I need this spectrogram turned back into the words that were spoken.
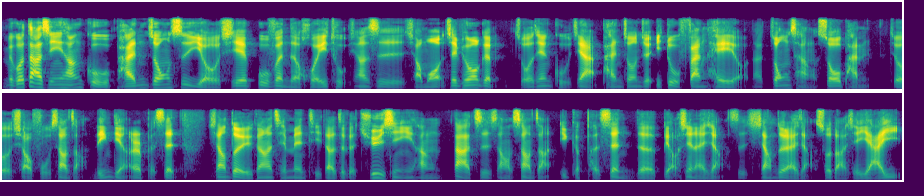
美国大型银行股盘中是有些部分的回吐，像是小摩 JP Morgan 昨天股价盘中就一度翻黑哦，那中场收盘就小幅上涨零点二 percent，相对于刚刚前面提到这个区域型银行大致上上涨一个 percent 的表现来讲，是相对来讲受到一些压抑。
